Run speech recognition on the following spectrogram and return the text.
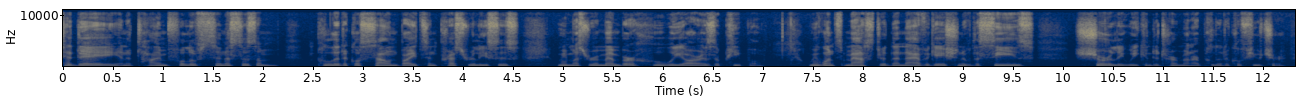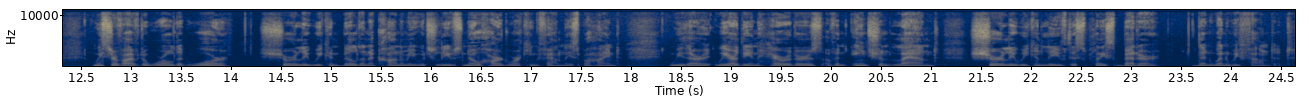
"Today in a time full of cynicism, political sound bites and press releases, we must remember who we are as a people. We once mastered the navigation of the seas, surely we can determine our political future. We survived a world at war, surely we can build an economy which leaves no hardworking families behind. We are, we are the inheritors of an ancient land. Surely we can leave this place better than when we found it.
